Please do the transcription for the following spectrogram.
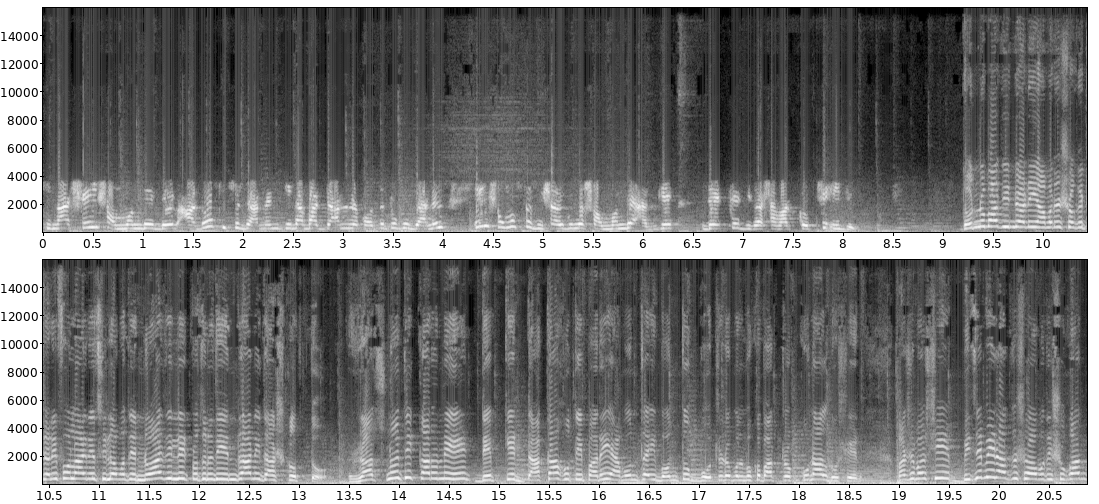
কিনা, সেই সম্বন্ধে দেব আদৌ কিছু জানেন কিনা বা জানলে কতটুকু জানেন, এই সমস্ত বিষয়গুলো সম্বন্ধে আজকে দেখতে জিজ্ঞাসাবাদ করছে ইডি। ধন্যবাদ, ইন্দ্রাণী। আমাদের সঙ্গে টেলিফোন লাইনে ছিল আমাদের নয়াদিল্লির প্রতিনিধি ইন্দ্রাণী দাশগুপ্ত। রাজনৈতিক কারণে দেবকে ডাকা হতে পারে এমনটাই মন্তব্য তৃণমূল মুখপাত্র কুণাল ঘোষের। পাশাপাশি বিজেপি রাজ্য সভাপতি সুকান্ত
